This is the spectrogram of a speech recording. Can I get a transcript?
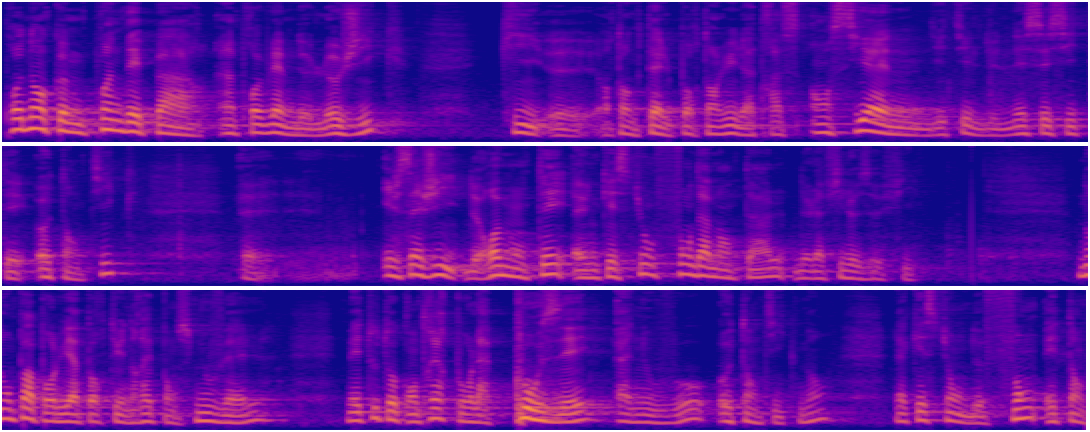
Prenant comme point de départ un problème de logique, qui, euh, en tant que tel, porte en lui la trace ancienne, dit-il, d'une nécessité authentique, euh, il s'agit de remonter à une question fondamentale de la philosophie. Non pas pour lui apporter une réponse nouvelle, mais tout au contraire pour la poser à nouveau authentiquement la question de fond étant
